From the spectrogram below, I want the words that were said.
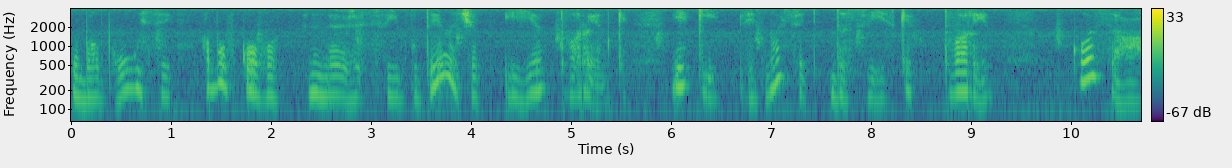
У бабусі або в кого свій будиночок і є тваринки, які відносять до свійських тварин. Коза,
